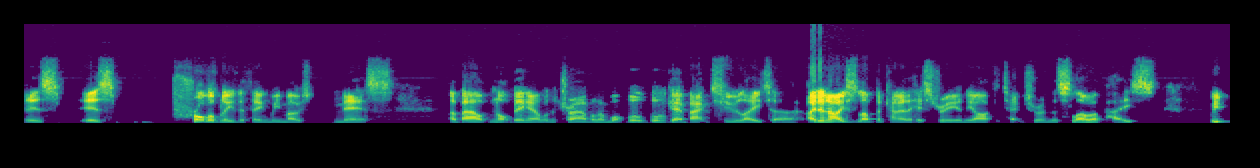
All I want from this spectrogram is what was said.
is is probably the thing we most miss about not being able to travel and what we'll we'll get back to later. I don't know. I just love the kind of the history and the architecture and the slower pace. We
